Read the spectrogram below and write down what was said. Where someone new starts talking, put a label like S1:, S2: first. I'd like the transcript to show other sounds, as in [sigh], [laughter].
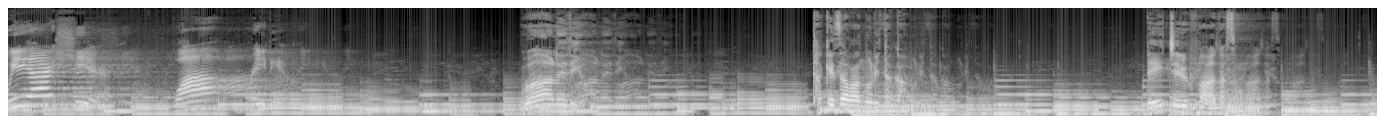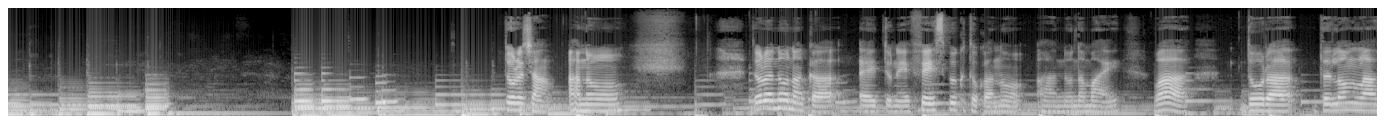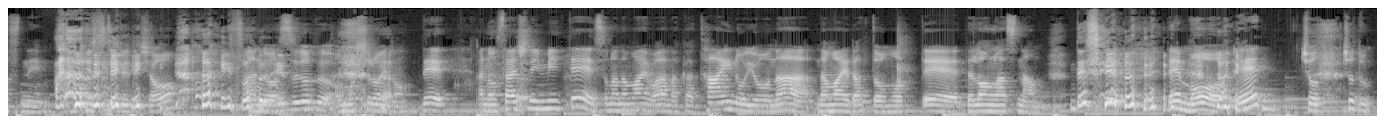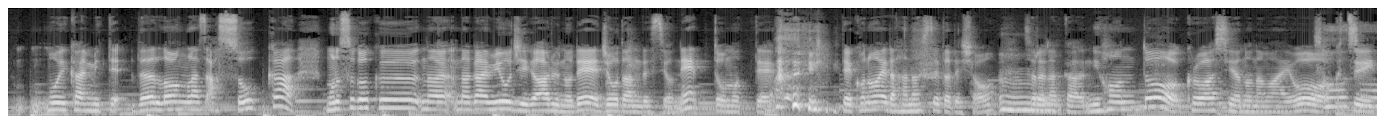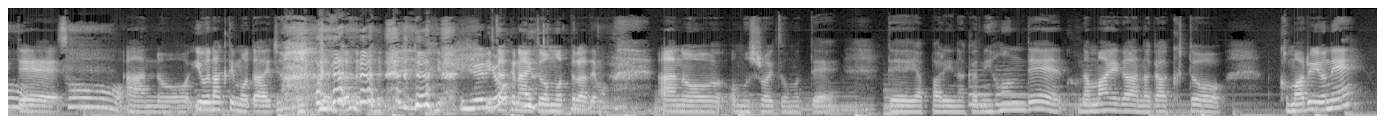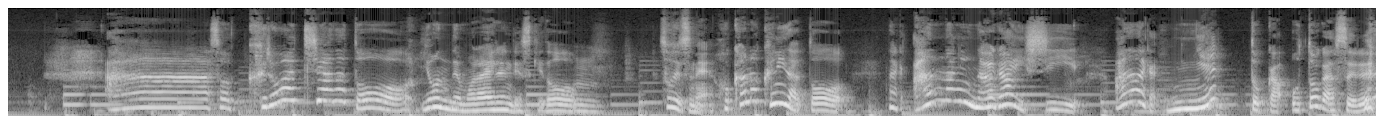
S1: We are here. WA Radio.
S2: ワーレディオ竹澤典孝レイチェル・ファーガソン
S1: ドラちゃん、あの、ドラのなんか、えっとね、Facebook とかのあの名前は、ドラ、The Long Last Name 知ってるでしょ
S3: はい、そ
S1: あの、
S3: うです。
S1: すごく面白いの。で、あの、最初に見て、その名前はなんかタイのような名前だと思って、The Long Last Name。
S3: ですよね。
S1: でも、[laughs] え、ちょ、ちょっと、もう一回見て、The Long Last、あ、そうか。ものすごくな長い名字があるので、冗談ですよね、と思って。で、この間話してたでしょ、
S3: うん
S1: それなんか、日本とクロアチアの名前をくっついて、
S3: そう。
S1: あの、言わなくても大丈夫。
S3: 言
S1: いたくないと思ったらでも、あの、面白いと思って。で、やっぱりなんか日本で名前が長くと困るよね。
S3: あー、そう、クロアチアだと読んでもらえるんですけど、
S1: うん。
S3: そうですね。他の国だと、なんかあんなに長いし、あんななんか、にえとか音がする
